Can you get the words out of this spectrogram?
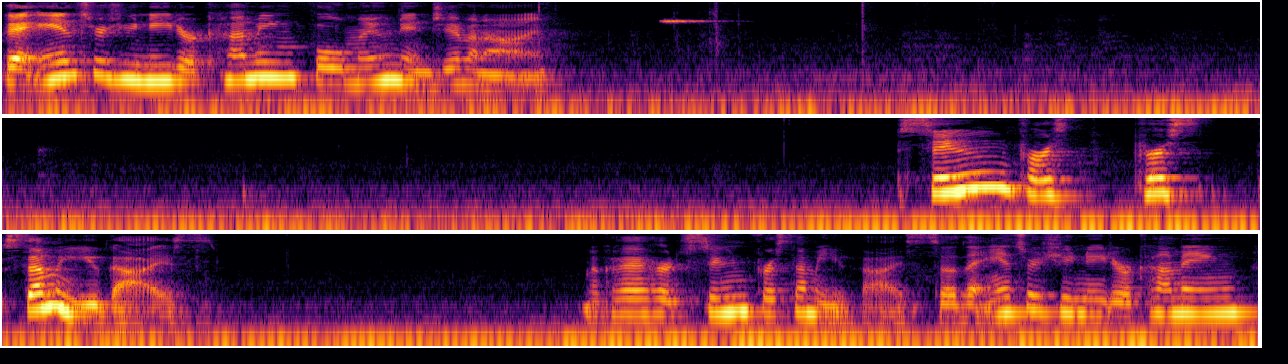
The answers you need are coming, full moon, and Gemini. Soon for, for some of you guys. Okay, I heard soon for some of you guys. So the answers you need are coming.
